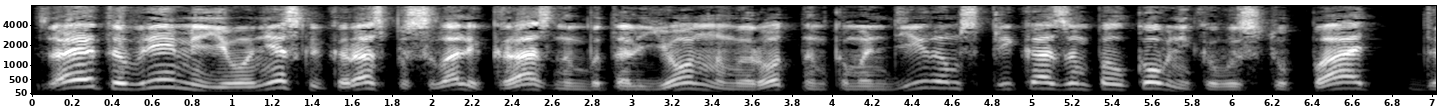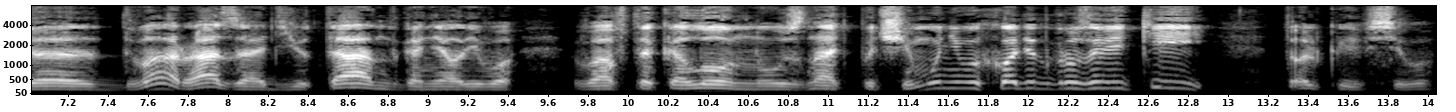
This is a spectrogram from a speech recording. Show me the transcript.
За это время его несколько раз посылали к разным батальонным и ротным командирам с приказом полковника выступать, да два раза адъютант гонял его в автоколонну узнать, почему не выходят грузовики, только и всего.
